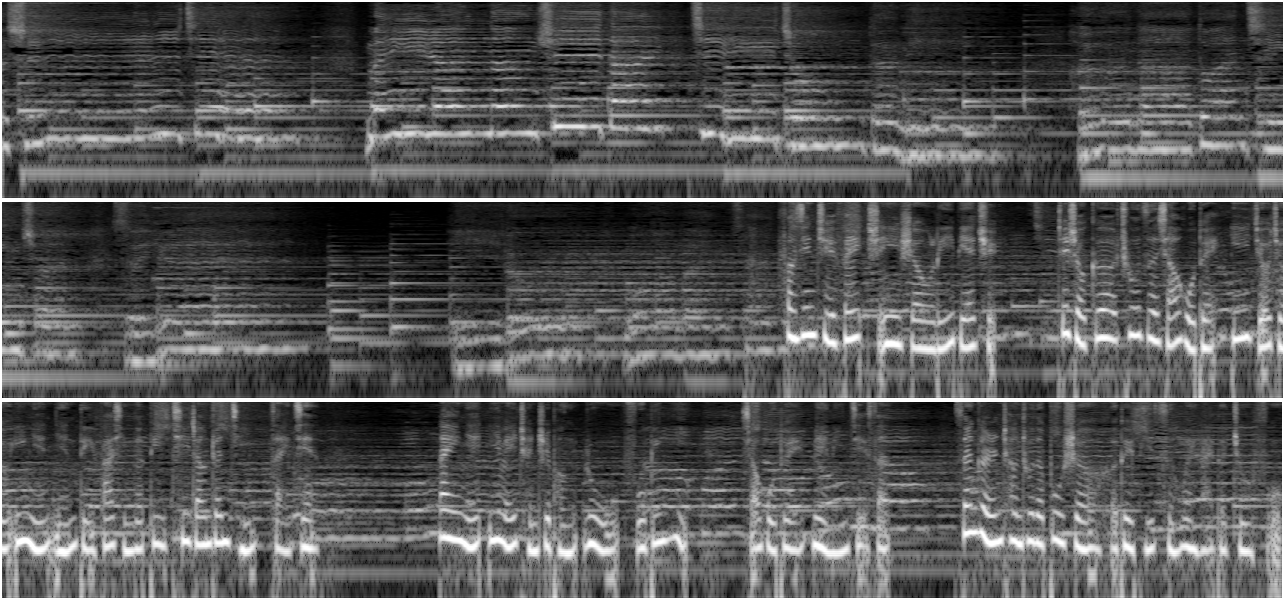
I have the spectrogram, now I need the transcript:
的世界，没人能取代记忆中的你和那段青春岁月。放心去飞是一首离别曲，这首歌出自小虎队1991年年底发行的第七张专辑《再见》。那一年，因为陈志朋入伍服兵役，小虎队面临解散。三个人唱出的不舍和对彼此未来的祝福。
